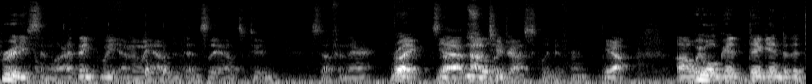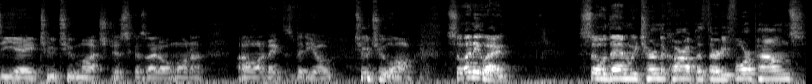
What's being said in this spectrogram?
pretty similar. I think we, I mean, we have the density altitude stuff in there. Right. So yeah. not absolutely. too drastically different. Yeah, uh, we won't get dig into the DA too too much, just because I don't want to. I don't want to make this video too too long. So anyway, so then we turned the car up to 34 pounds,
